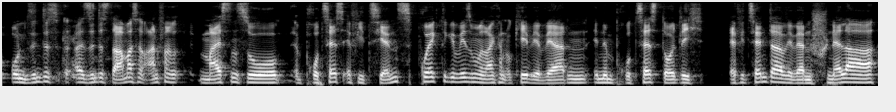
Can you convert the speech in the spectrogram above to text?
Und sind es, äh, sind es damals am Anfang meistens so Prozesseffizienzprojekte gewesen, wo man sagen kann, okay, wir werden in einem Prozess deutlich effizienter, wir werden schneller,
